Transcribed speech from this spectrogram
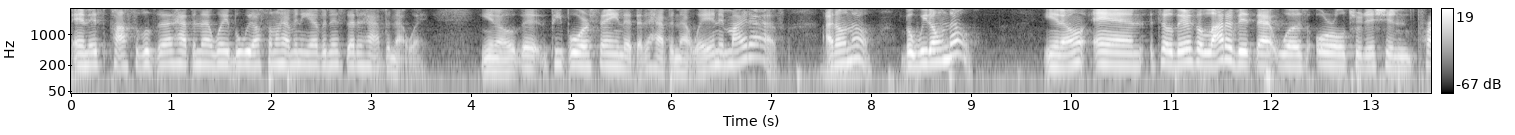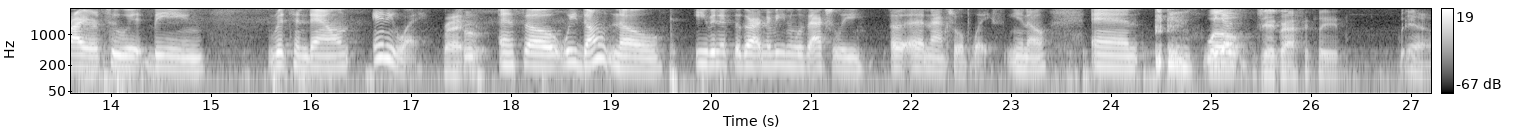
And it's possible that, that happened that way, but we also don't have any evidence that it happened that way. You know, that people are saying that that happened that way, and it might have. I don't know, but we don't know you know and so there's a lot of it that was oral tradition prior to it being written down anyway Right. True. and so we don't know even if the garden of eden was actually a, an actual place you know and Well, because geographically, Yeah.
